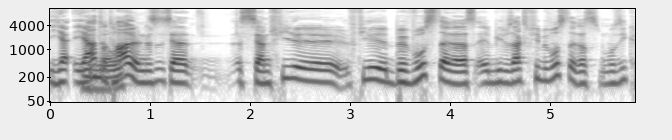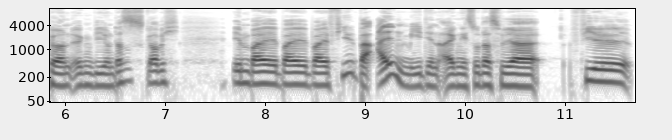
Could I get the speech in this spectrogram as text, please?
Ja, ja, genau. total. Und das ist ja ist ja ein viel, viel bewussteres, äh, wie du sagst, viel bewussteres Musik hören irgendwie. Und das ist, glaube ich, eben bei, bei, bei viel, bei allen Medien eigentlich so, dass wir viel,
